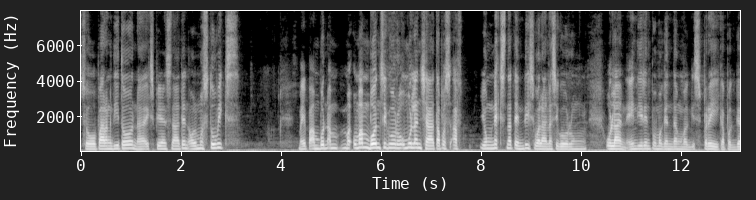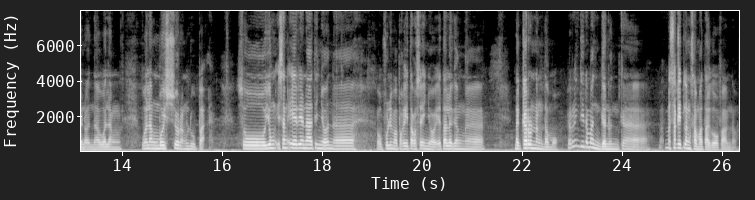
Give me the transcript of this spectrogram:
So parang dito na experience natin almost 2 weeks. May paambon am- ma- umambon siguro, umulan siya tapos af- yung next na 10 days wala na sigurong ulan. Eh hindi rin po magandang mag-spray kapag gano'n na walang walang moisture ang lupa. So yung isang area natin yon na hopefully mapakita ko sa inyo, eh talagang ah, nagkaroon ng damo. Pero hindi naman ganun ka masakit lang sa mata go fam no.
